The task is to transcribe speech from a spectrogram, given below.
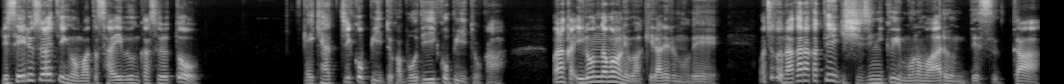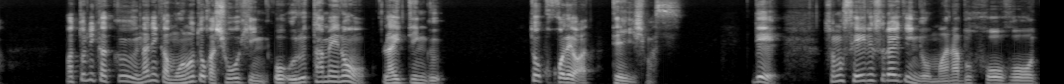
で、セールスライティングをまた細分化すると、えキャッチコピーとかボディコピーとか、まあ、なんかいろんなものに分けられるので、まあ、ちょっとなかなか定義しにくいものはあるんですが、まあ、とにかく何か物とか商品を売るためのライティングとここでは定義します。で、そのセールスライティングを学ぶ方法っ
